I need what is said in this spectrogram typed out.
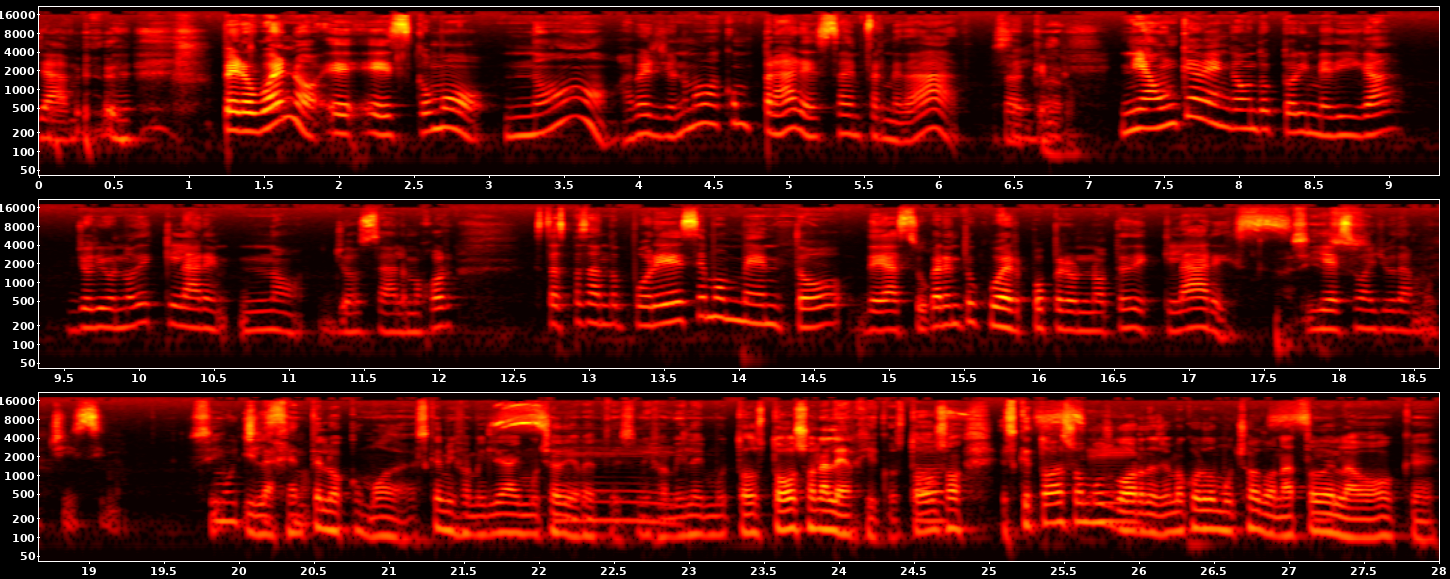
Ya. pero bueno, e- es como, no, a ver, yo no me voy a comprar esa enfermedad. O sea, Sí. que Claro. ni aunque venga un doctor y me diga, yo digo, no declaren, no, yo, o sea, a lo mejor estás pasando por ese momento de azúcar en tu cuerpo, pero no te declares. Así y es. eso ayuda muchísimo. Sí, y la gente lo acomoda. Es que en mi familia hay mucha Sí. diabetes. En mi familia hay todos, todos son alérgicos. Todos, Todos- son. Es que todas somos sí. gordas. Yo me acuerdo mucho a Donato de la O, que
